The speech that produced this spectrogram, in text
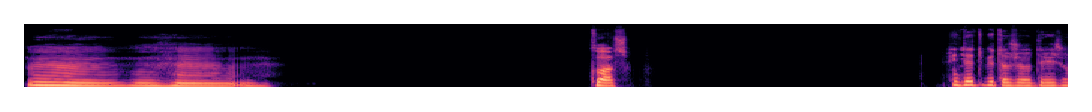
Мгм. Клас. Я тобі теж одріжу.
